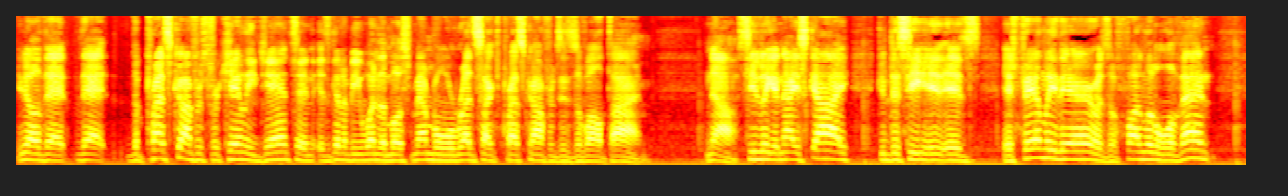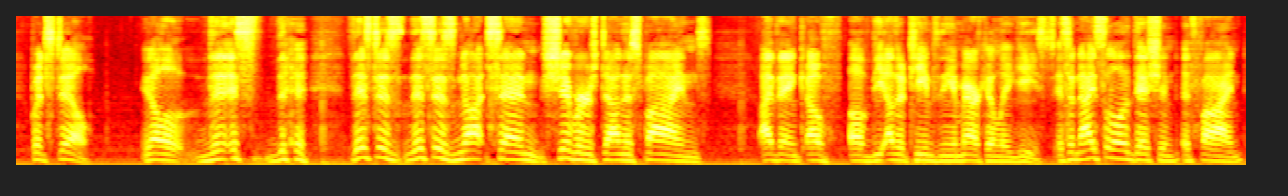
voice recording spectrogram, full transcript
you know, that, that the press conference for Kenley Jansen is going to be one of the most memorable Red Sox press conferences of all time. No, seems like a nice guy. Good to see his, his family there. It was a fun little event, but still, you know, this, this does this does not send shivers down the spines. I think of of the other teams in the American League East. It's a nice little addition. It's fine,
